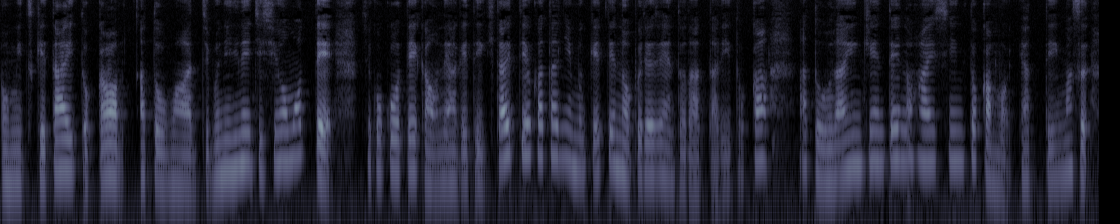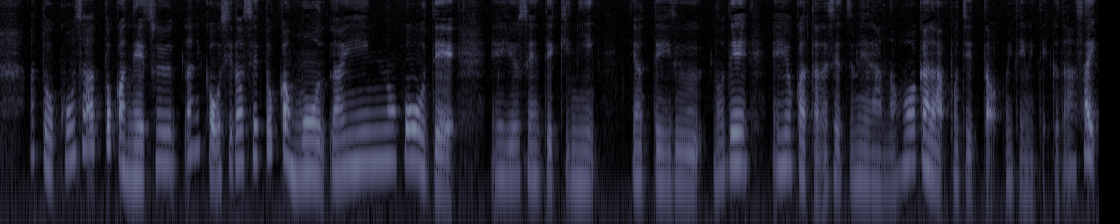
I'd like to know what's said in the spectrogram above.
を見つけたいとかあとまあ自分にね自信を持って自己肯定感をね上げていきたいっていう方に向けてのプレゼントだったりとかあと LINE 検定の配信とかもやっていますあと講座とかねそういう何かお知らせとかも LINE の方で、え優先的にやっているので、えよかったら説明欄の方からポチッと見てみてください。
